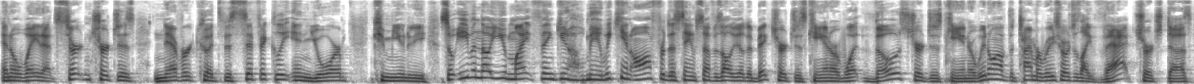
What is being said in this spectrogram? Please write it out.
in a way that certain churches never could, specifically in your community. So even though you might think, you know, man, we can't offer the same stuff as all the other big churches can, or what those churches can, or we don't have the time or resources like that church does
